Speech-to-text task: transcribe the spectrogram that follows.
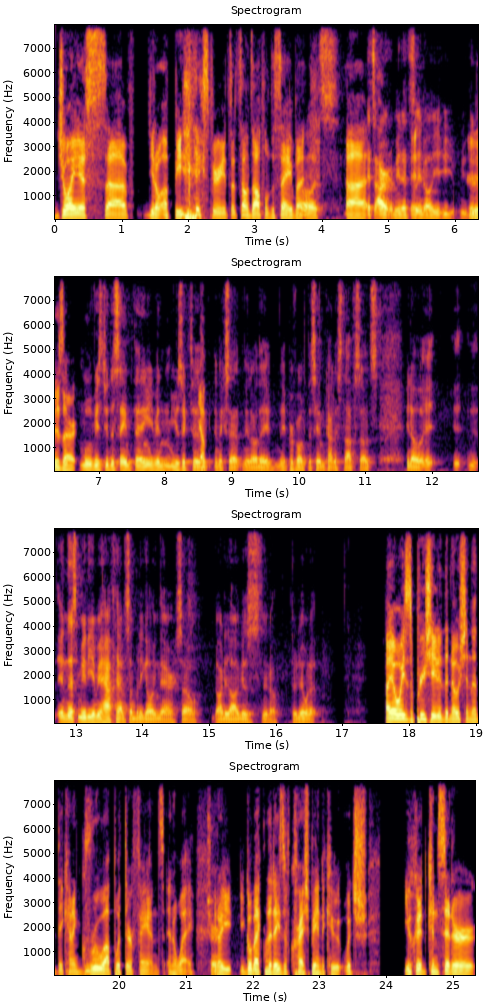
joyous uh you know upbeat experience it sounds awful to say but no it's uh it's art. I mean, it's It- you know, you, you, it is art. Movies do the same thing, even music to Yep. an extent. You know, they they provoke the same kind of stuff. So it's you know, it, it, in this medium, you have to have somebody going there. So Naughty Dog is you know they're doing it. I always appreciated the notion that they kind of grew up with their fans in a way. Sure. you know you, you go back to the days of crash bandicoot which you could consider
